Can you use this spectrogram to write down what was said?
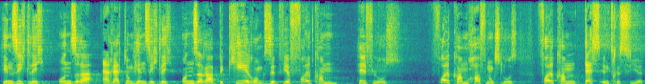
Hinsichtlich unserer Errettung, hinsichtlich unserer Bekehrung sind wir vollkommen hilflos, vollkommen hoffnungslos, vollkommen desinteressiert,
